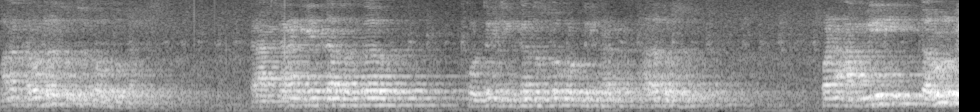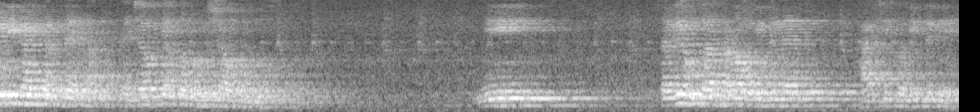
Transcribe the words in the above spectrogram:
मला खरोखरच तुमचं कौतुक आहे. राजकारण येत जात असतं कोणतरी जिंकत असतो कोणतरी हरत असतो. आपली तरुण पिढी काय करते ना त्याच्यावरती आपलं भविष्य अवलंबून असतं. मी सगळे उतार चढाव बघितलेले आहेत हारची बघितलेली आहे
